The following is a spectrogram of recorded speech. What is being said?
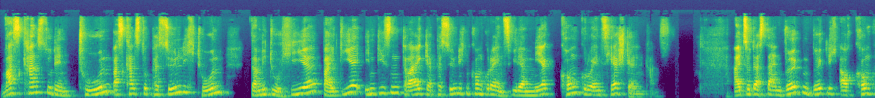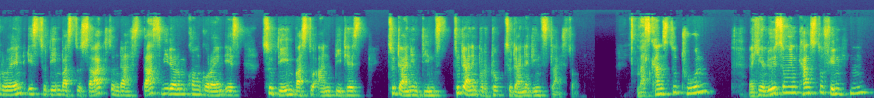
was kannst du denn tun? Was kannst du persönlich tun, damit du hier bei dir in diesem Dreieck der persönlichen Konkurrenz wieder mehr Konkurrenz herstellen kannst? Also, dass dein Wirken wirklich auch konkurrent ist zu dem, was du sagst und dass das wiederum konkurrent ist zu dem, was du anbietest, zu deinem Dienst, zu deinem Produkt, zu deiner Dienstleistung. Was kannst du tun? Welche Lösungen kannst du finden?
